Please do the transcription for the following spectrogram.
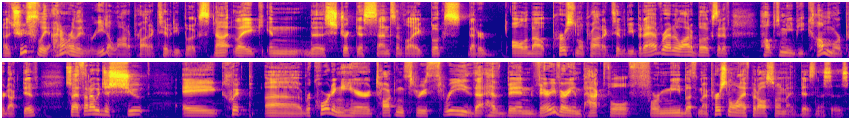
Now, truthfully, I don't really read a lot of productivity books, not like in the strictest sense of like books that are all about personal productivity, but I have read a lot of books that have helped me become more productive. So I thought I would just shoot a quick uh, recording here talking through three that have been very, very impactful for me, both in my personal life, but also in my businesses.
